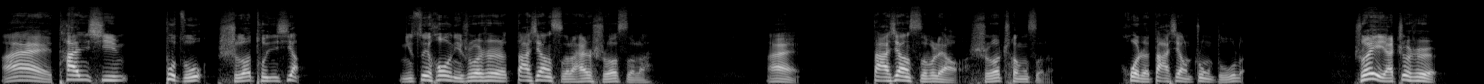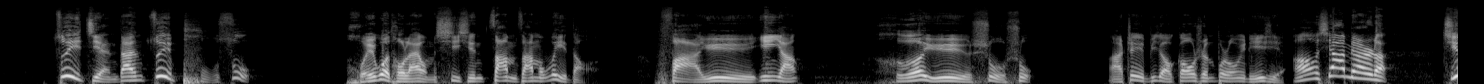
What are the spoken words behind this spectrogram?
哎，贪心不足蛇吞象。你最后你说是大象死了还是蛇死了？哎，大象死不了，蛇撑死了，或者大象中毒了。所以呀，这是最简单、最朴素。回过头来，我们细心咂摸咂摸味道，法于阴阳，合于术数，啊，这个比较高深，不容易理解然后。下面的，就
